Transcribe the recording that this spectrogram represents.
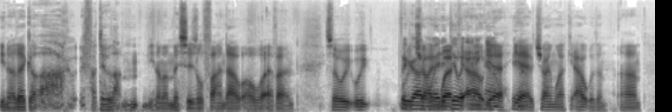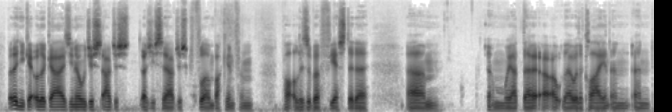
You know, they go, ah, if I do that, you know, my missus will find out or whatever. And so we, we, Figure out a way and to do it out. anyhow. Yeah, Yeah. yeah, try and work it out with them. Um, but then you get other guys, you know, we just, I just, as you say, I've just flown back in from Port Elizabeth yesterday. Um, and we had that out there with a client, and, and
